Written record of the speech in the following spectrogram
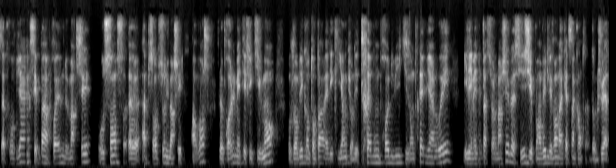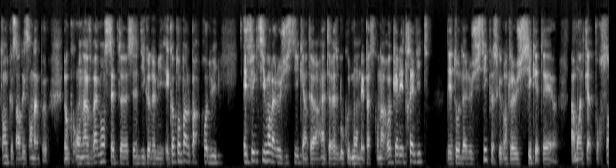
ça prouve bien que c'est pas un problème de marché au sens euh, absorption du marché. En revanche, le problème est effectivement aujourd'hui quand on parle à des clients qui ont des très bons produits, qu'ils ont très bien loués, ils les mettent pas sur le marché parce qu'ils disent j'ai pas envie de les vendre à 4,50. Donc je vais attendre que ça redescende un peu. Donc on a vraiment cette, cette dichotomie. Et quand on parle par produit, effectivement la logistique intéresse beaucoup de monde, mais parce qu'on a recalé très vite des taux de la logistique, parce que quand la logistique était euh, à moins de 4%,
